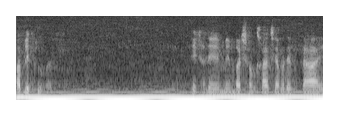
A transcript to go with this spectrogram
পাবলিক গ্রুপ আর এখানে মেম্বার সংখ্যা আছে আমাদের প্রায়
